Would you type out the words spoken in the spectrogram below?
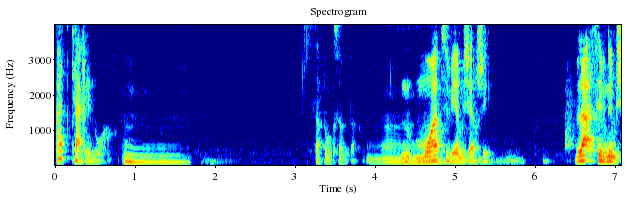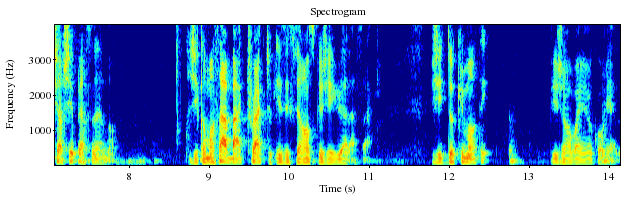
pas de carré noir. Ça fonctionne pas. Moi, tu viens me chercher. Là, c'est venu me chercher personnellement. J'ai commencé à backtrack toutes les expériences que j'ai eues à la SAC. J'ai documenté, puis j'ai envoyé un courriel.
